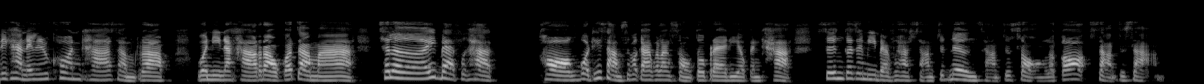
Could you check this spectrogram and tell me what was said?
สดีค่ะนักเรียนทุกคนคะสำหรับวันนี้นะคะ เราก็จะมาเฉลยแบบฝึกหัดของบทที่ 3 สมการกำลังสองตัวแปรเดียวกันค่ะ ซึ่งก็จะมีแบบฝึกหัด 3.1 3.2 แล้วก็ 3.3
